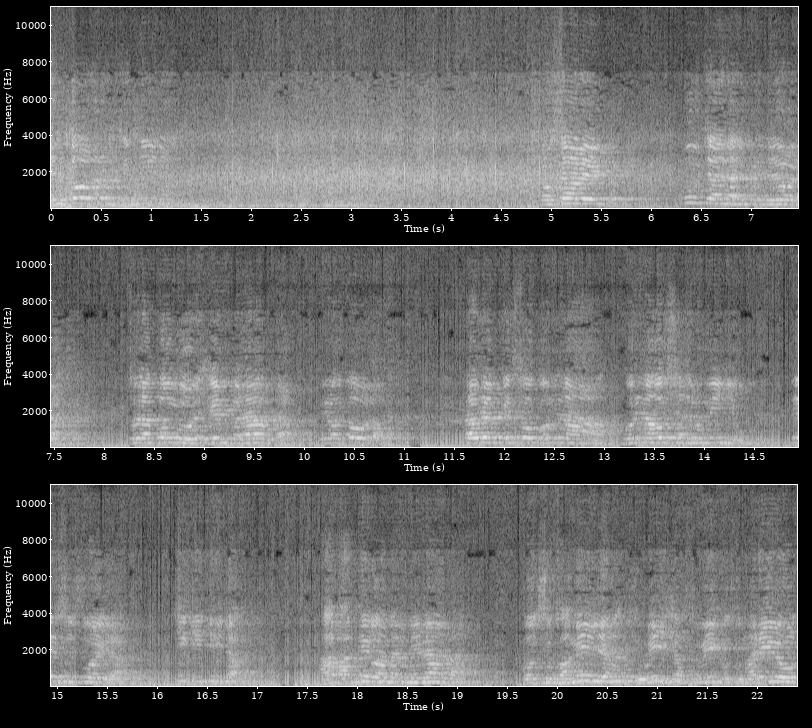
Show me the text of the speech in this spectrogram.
en toda la Argentina. Lo saben muchas de las emprendedoras. Yo la pongo de ejemplo a Laura, pero a todas. Laura empezó con una, con una olla de aluminio de su suegra, chiquitita, a batir la mermelada con su familia, su hija, su hijo, su marido,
